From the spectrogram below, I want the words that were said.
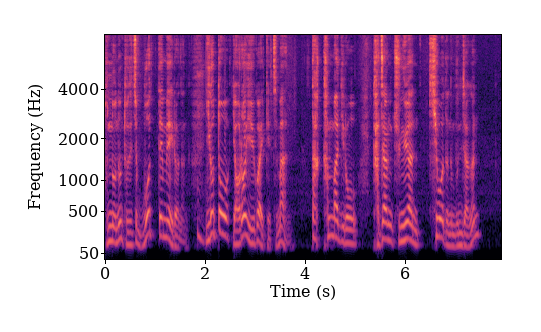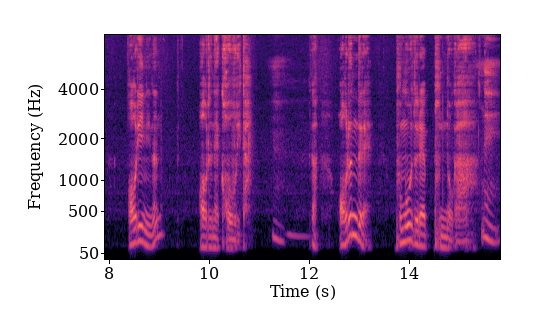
분노는 도대체 무엇 때문에 일어난? 이것도 여러 이유가 있겠지만 딱 한마디로 가장 중요한 키워드는 문장은 어린이는 어른의 거울이다. 그러니까 어른들의 부모들의 분노가 네.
